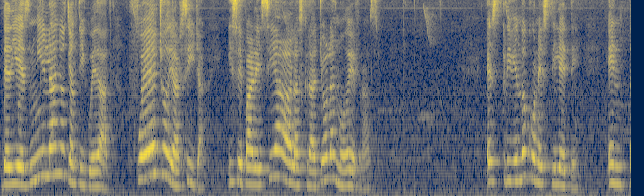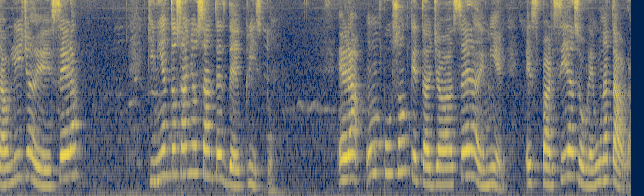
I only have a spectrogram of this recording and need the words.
de 10.000 años de antigüedad. Fue hecho de arcilla y se parecía a las crayolas modernas. Escribiendo con estilete en tablilla de cera 500 años antes de Cristo. Era un buzón que tallaba cera de miel esparcida sobre una tabla.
